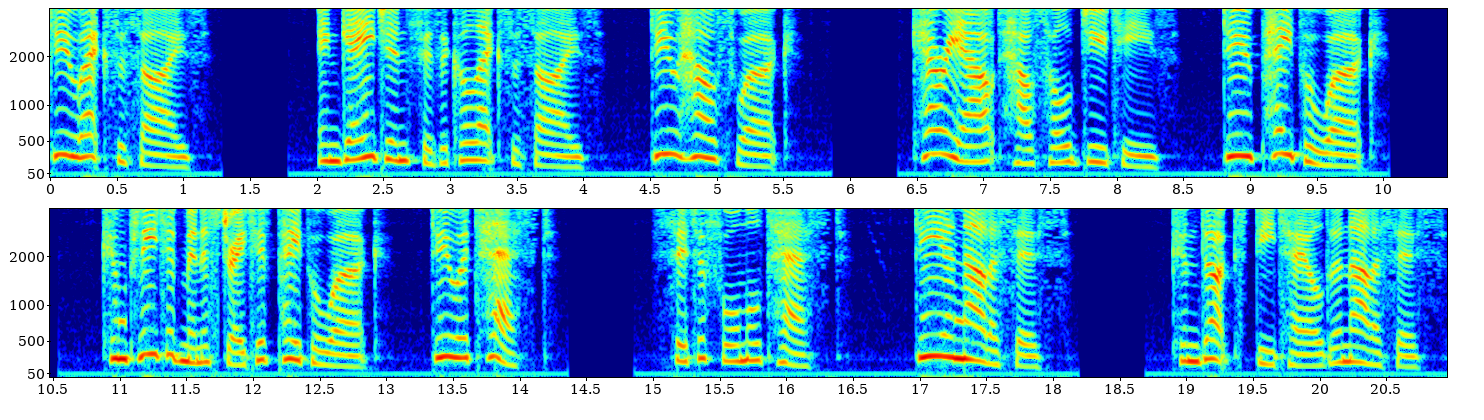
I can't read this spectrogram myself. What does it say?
Do exercise. Engage in physical exercise. Do housework. Carry out household duties. Do paperwork. Complete administrative paperwork. Do a test. Sit a formal test. D. Analysis. Conduct detailed analysis.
